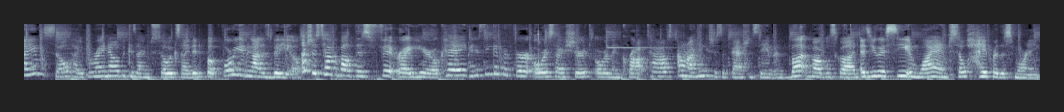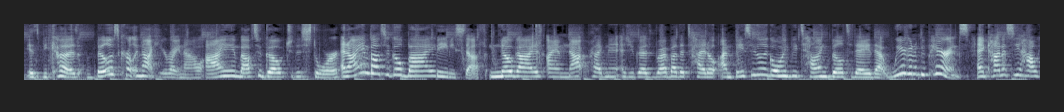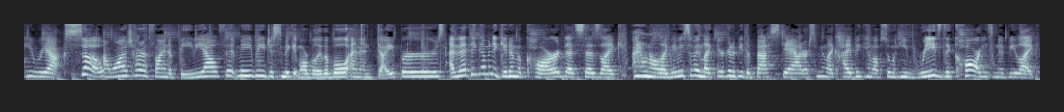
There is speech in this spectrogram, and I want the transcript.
I am so hyper right now because I'm so excited. But before we get on this video, let's just talk about this fit right here, okay? I just think I prefer oversized shirts over than crop tops. I don't know, I think it's just a fashion statement. But Marble Squad, as you guys see and why I'm so hyper this morning is because Bill is currently not here right now. I am about to go to the store and I am about to go buy baby stuff. No guys, I am not pregnant. As you guys read by the title, I'm basically going to be telling Bill today that we're gonna be parents and kind of see how he reacts. So I wanna try to find a baby outfit maybe just to make it more believable and then diapers. And then I think I'm gonna get him a card that says like, I don't know, like maybe something like you're gonna be the best dad or something like hyping him up. So when he reads the card, he's gonna be like,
